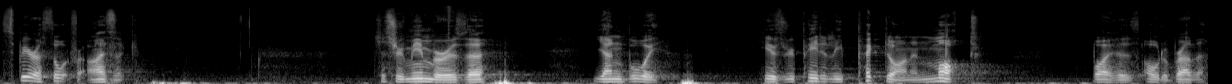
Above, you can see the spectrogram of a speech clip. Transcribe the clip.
Spare a thought for Isaac. Just remember, as a young boy, he was repeatedly picked on and mocked by his older brother,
